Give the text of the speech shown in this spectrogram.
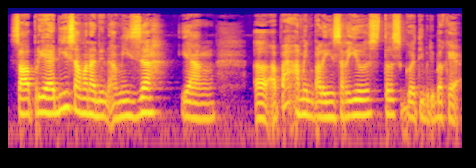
Sal Priadi sama Nadine Amizah yang uh, apa Amin paling serius terus gue tiba-tiba kayak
